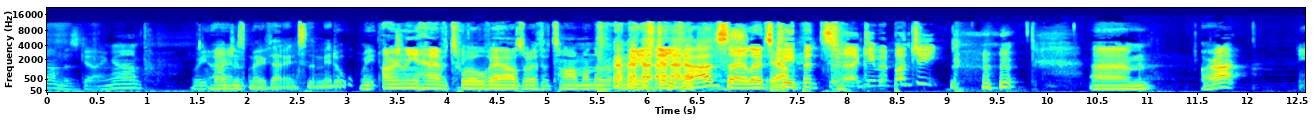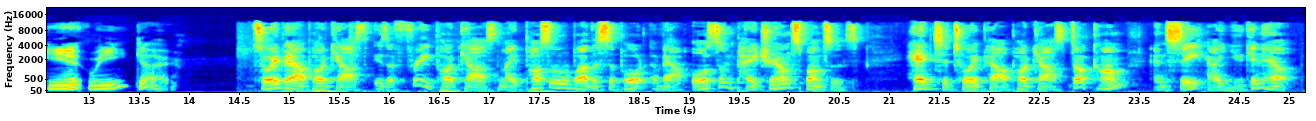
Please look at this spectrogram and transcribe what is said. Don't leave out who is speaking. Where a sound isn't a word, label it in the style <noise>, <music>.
Speaker 1: numbers going up. We
Speaker 2: I
Speaker 1: own,
Speaker 2: just move that into the middle.
Speaker 1: we only have twelve hours worth of time on the on the <laughs> SD card, so let's
Speaker 3: Yeah.
Speaker 1: keep it uh, keep it punchy. <laughs> um, all right, here we go.
Speaker 4: Toy Power Podcast is a free podcast made possible by the support of our awesome Patreon sponsors. Head to toypowerpodcast.com and see how you can help.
